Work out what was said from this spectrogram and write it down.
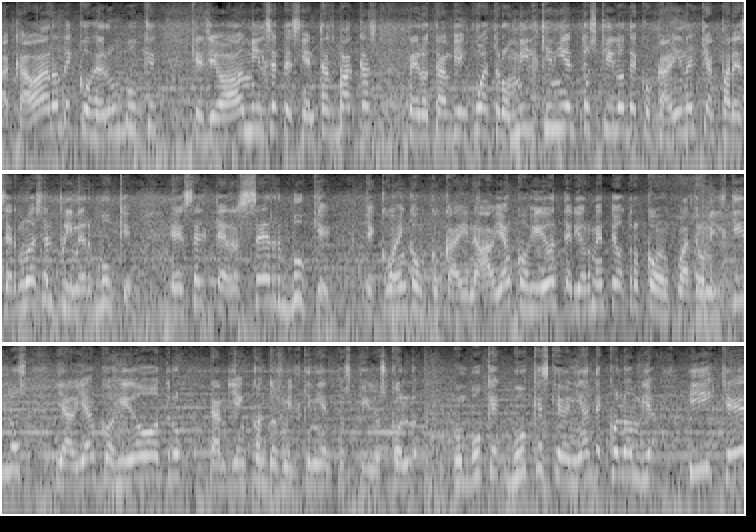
acabaron de coger un buque que llevaba 1.700 vacas, pero también 4.500 kilos de cocaína y que al parecer no es el primer buque, es el tercer buque que cogen con cocaína. Habían cogido anteriormente otro con 4.000 kilos y habían cogido otro también con 2.500 kilos. Un buque, buques que venían de Colombia y que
